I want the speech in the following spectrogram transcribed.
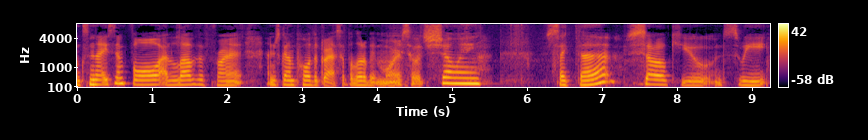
Looks nice and full. I love the front. I'm just going to pull the grass up a little bit more so it's showing. Just like that. So cute and sweet.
